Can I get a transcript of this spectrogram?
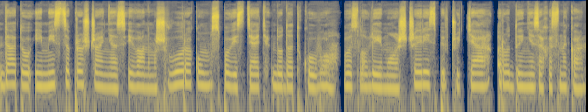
Дату і місце прощання з Іваном Швораком сповістять додатково. Висловлюємо щирі співчуття родині захисника.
